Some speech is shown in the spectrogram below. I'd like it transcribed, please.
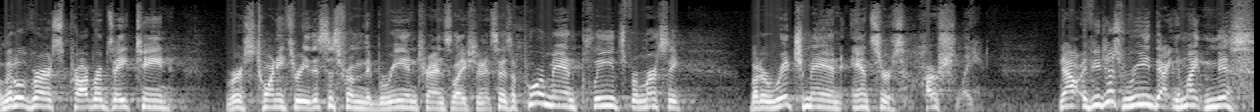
A little verse, Proverbs 18, Verse 23, this is from the Berean translation. It says, A poor man pleads for mercy, but a rich man answers harshly. Now, if you just read that, you might miss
